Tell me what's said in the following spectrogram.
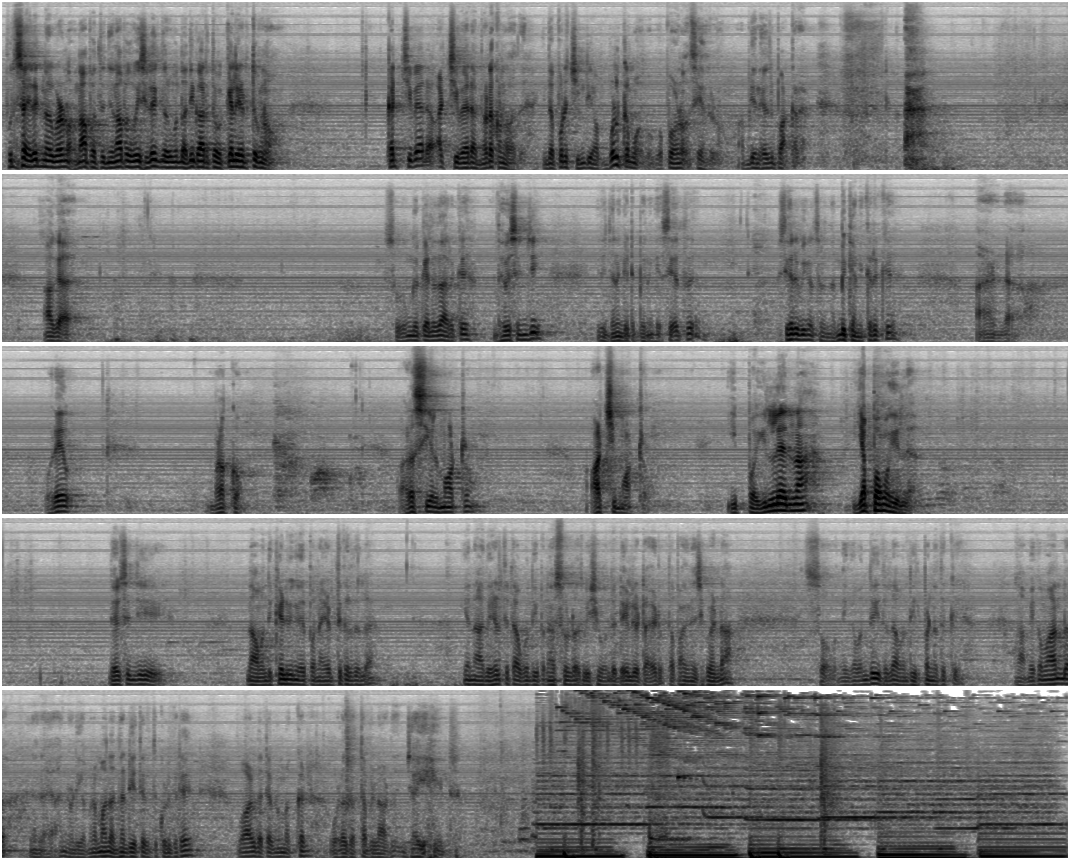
புதுசாக இளைஞர்கள் வரணும். நாற்பத்தஞ்சு நாற்பது வயசு இளைஞர்கள் வந்து அதிகாரத்தை கையில் எடுத்துக்கணும். கட்சி வேற ஆட்சி வேறு நடக்கணும் அது. இந்த புரட்சி இந்தியா முழுக்க போகணும் சேர்ந்துடும் அப்படின்னு எதிர்பார்க்குறேன். ஆக ஸோ உங்கள் கையில் தான் இருக்குது தயவு செஞ்சு இது ஜனங்கிட்ட போய் நீங்கள் சேர்த்து சேருவீங்கன்னு சொல்ல நம்பிக்கை எனக்கு இருக்குது அண்ட் uh, ஒரே வழக்கம். அரசியல் மாற்றம் ஆட்சி மாற்றம். இப்போ இல்லைன்னா எப்பவும் இல்லை. தயவு செஞ்சு நான் வந்து கேள்விங்க இப்போ நான் எடுத்துக்கிறது இல்லை ஏன்னா அதை எடுத்துட்டா வந்து இப்போ நான் சொல்கிற விஷயம் வந்து டெய்லியூட் ஆகிடும் தப்பாக நினச்சிக்க வேண்டாம். ஸோ நீங்கள் வந்து இதெல்லாம் வந்து இது பண்ணதுக்கு நான் மிகமார்ந்த என்னுடைய மனமார்ந்த நன்றியை தெரிவித்துக் கொள்கிறேன். வாழ்க தமிழ் மக்கள் உலக தமிழ்நாடு. ஜெய் ஹிந்த்.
